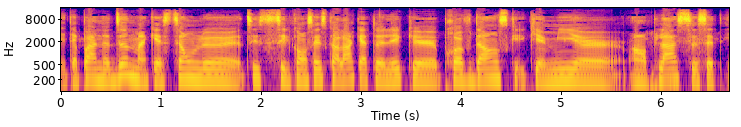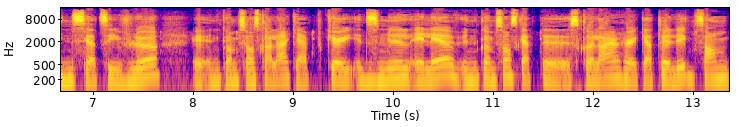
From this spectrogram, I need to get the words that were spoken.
était pas anodine ma question. là. Tu sais, c'est le Conseil scolaire catholique euh, Providence qui, qui a mis euh, en place cette initiative-là. Euh, une commission scolaire qui accueille 10 000 élèves. Une commission sca- euh, scolaire euh, catholique, me semble,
